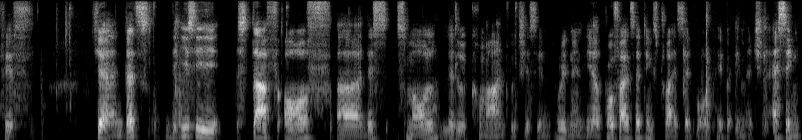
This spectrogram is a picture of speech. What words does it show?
fifth yeah and that's the easy stuff of uh, this small little command which is in, written in here profile settings try set wallpaper image async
